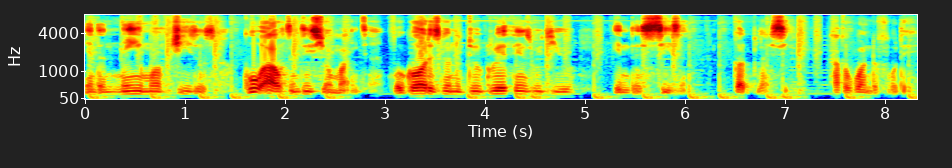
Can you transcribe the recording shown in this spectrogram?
in the name of Jesus. Go out and this your mind, for God is going to do great things with you in this season. God bless you. Have a wonderful day.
